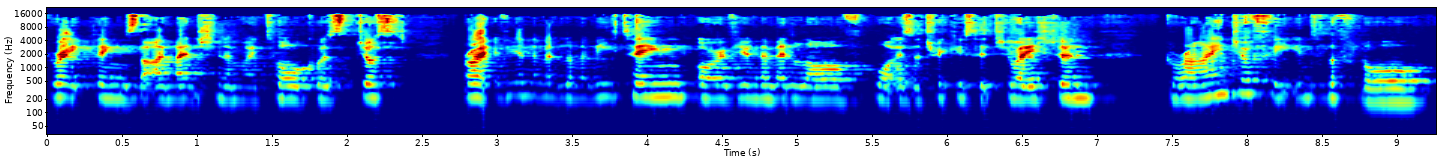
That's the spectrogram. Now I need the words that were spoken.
great things that i mentioned in my talk was just right if you're in the middle of a meeting or if you're in the middle of what is a tricky situation grind your feet into the floor,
